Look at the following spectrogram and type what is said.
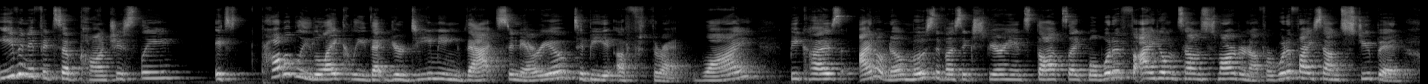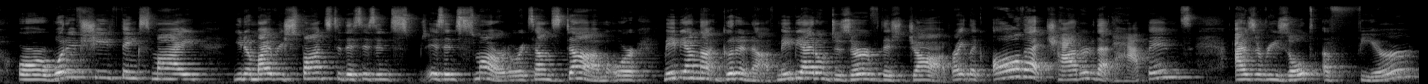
even if it's subconsciously, it's probably likely that you're deeming that scenario to be a threat. Why? Because I don't know, most of us experience thoughts like, well, what if I don't sound smart enough? Or what if I sound stupid? Or what if she thinks my you know my response to this isn't isn't smart or it sounds dumb or maybe i'm not good enough maybe i don't deserve this job right like all that chatter that happens as a result of fear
